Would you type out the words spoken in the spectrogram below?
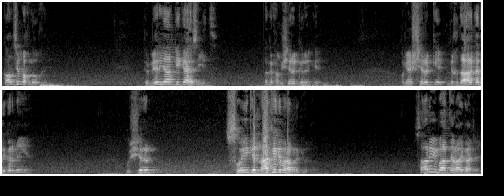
کون سی مخلوق ہے؟ پھر میری آپ کی کیا حیثیت؟ اگر ہم شرک کریں گے اور یہاں شرک کے مقدار کا ذکر نہیں ہے۔ وہ شرک سوئی کے ناکے کے برابر کیوں نہ ساری باتیں رائے گاہ جائیں۔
